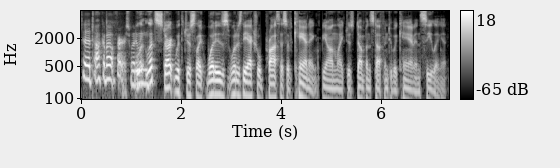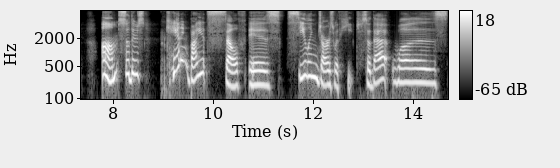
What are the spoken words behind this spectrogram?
to talk about first? What do we? Let's start with just like what is what is the actual process of canning beyond like just dumping stuff into a can and sealing it. Um, so there's Canning by itself is sealing jars with heat. So that was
